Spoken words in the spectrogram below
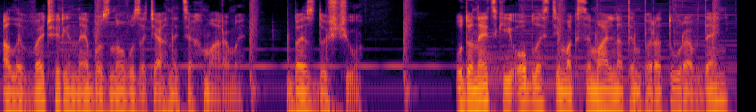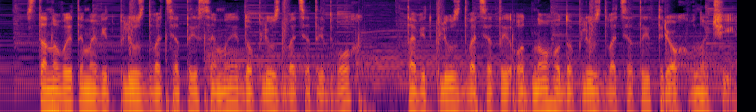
але ввечері небо знову затягнеться хмарами без дощу. У Донецькій області максимальна температура в день становитиме від плюс 27 до плюс 22 та від плюс 21 до плюс 23 вночі.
